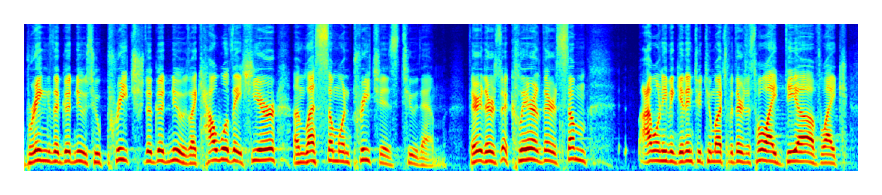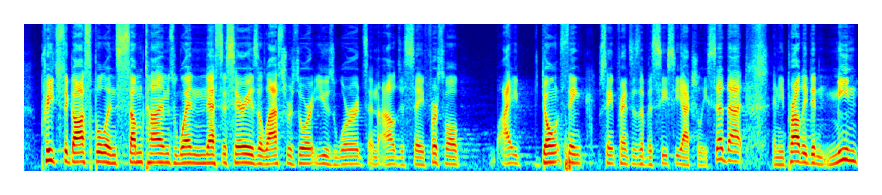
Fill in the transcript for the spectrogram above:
bring the good news, who preach the good news. Like how will they hear unless someone preaches to them? There, there's a clear, there's some, I won't even get into too much, but there's this whole idea of like preach the gospel and sometimes when necessary as a last resort use words. And I'll just say, first of all, I don't think St. Francis of Assisi actually said that, and he probably didn't mean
